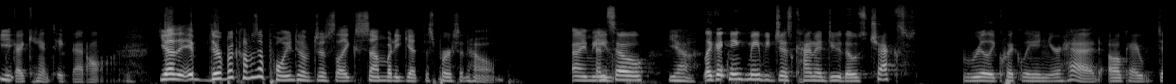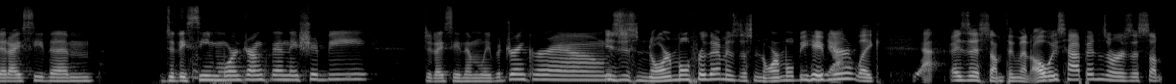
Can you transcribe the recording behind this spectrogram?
like I can't take that on. yeah it, there becomes a point of just like somebody get this person home I mean, and so yeah, like I think maybe just kind of do those checks really quickly in your head. Okay, did I see them? Did they seem more drunk than they should be? Did I see them leave a drink around? is this normal for them? Is this normal behavior? Like, yeah, is this something that always happens, or is this some?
